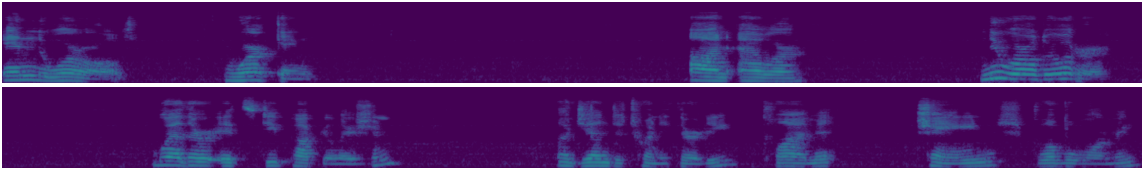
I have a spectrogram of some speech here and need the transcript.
in the world working on our New World Order, whether it's depopulation, Agenda 2030, climate change, global warming,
